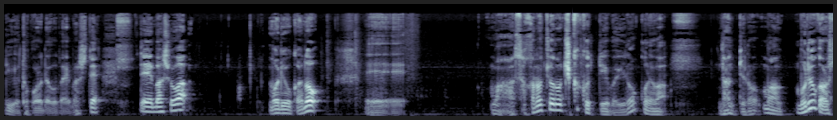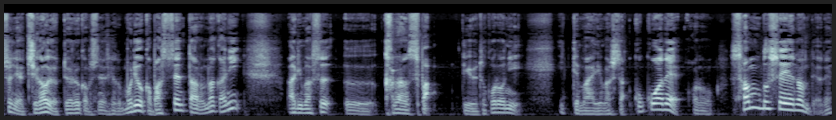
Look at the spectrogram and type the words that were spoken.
ていうところでございまして、で、場所は盛岡の、えー、まあ、坂野町の近くって言えばいいの？これは。なんていうの？まあ、盛岡の人には違うよって言われるかもしれないですけど、盛岡バスセンターの中にあります、うカナンスパっていうところに行ってまいりました。ここはね、あの、三部制なんだよね。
